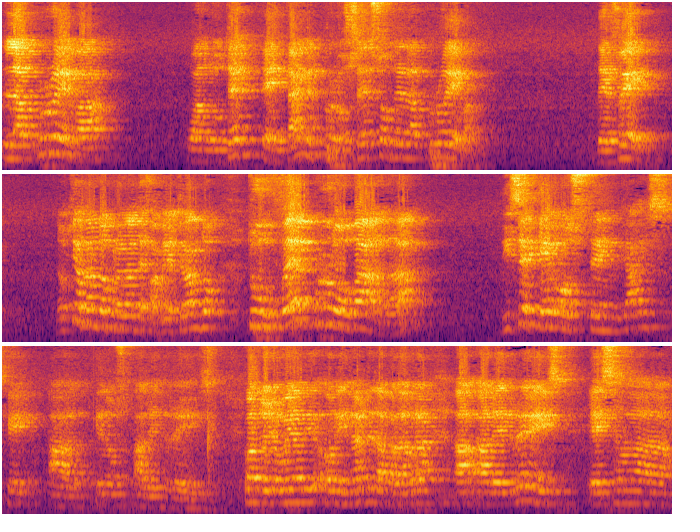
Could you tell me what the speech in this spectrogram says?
La prueba, cuando usted está en el proceso de la prueba de fe, no estoy hablando de pruebas de familia, estoy hablando tu fe probada, dice que os tengáis que, al- que nos alegréis. Cuando yo voy a originar de la palabra alegréis, esa,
